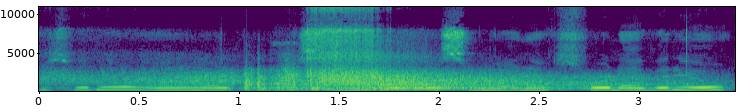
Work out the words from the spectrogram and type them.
This video, and I'll see you guys in my next Fortnite video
